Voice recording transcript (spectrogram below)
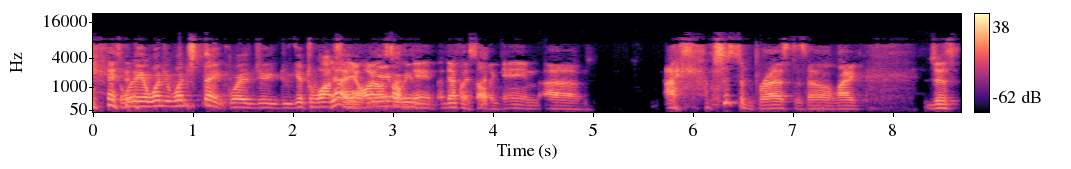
so what do you what what you think? What did you, you get to watch? yeah, the yeah. Well, I saw I the game. I definitely saw the game. Um, I, I'm just impressed as hell. Like, just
